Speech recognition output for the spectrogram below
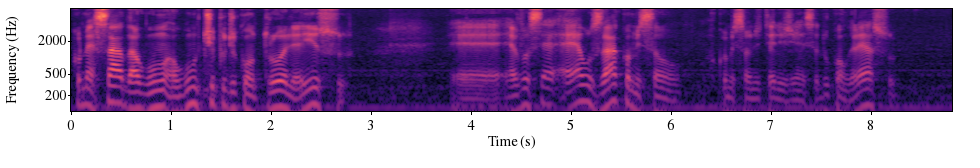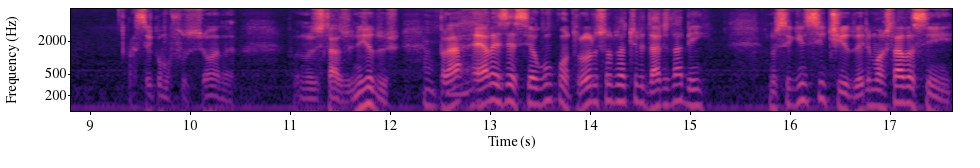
começar a dar algum, algum tipo de controle a isso é, é, você é usar a comissão a comissão de inteligência do Congresso assim como funciona nos Estados Unidos uhum. para ela exercer algum controle sobre as atividades da BIM no seguinte sentido ele mostrava assim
